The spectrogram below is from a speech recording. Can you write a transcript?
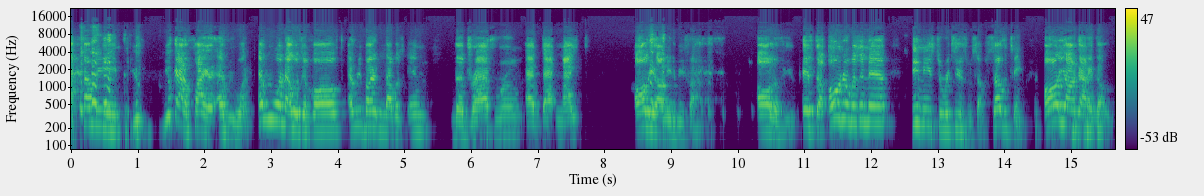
I mean, you you got to fire everyone, everyone that was involved, everybody that was in the draft room at that night, all of y'all need to be fired. All of you. If the owner was in there, he needs to recuse himself. Sell the team. All y'all gotta go.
